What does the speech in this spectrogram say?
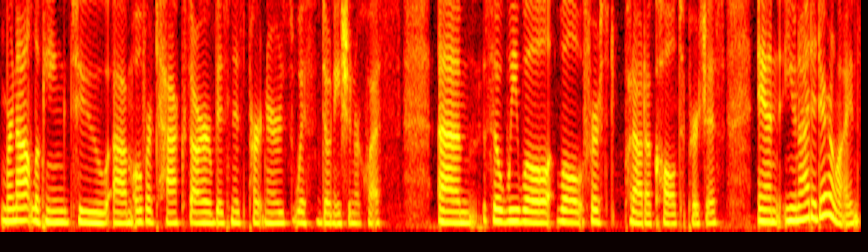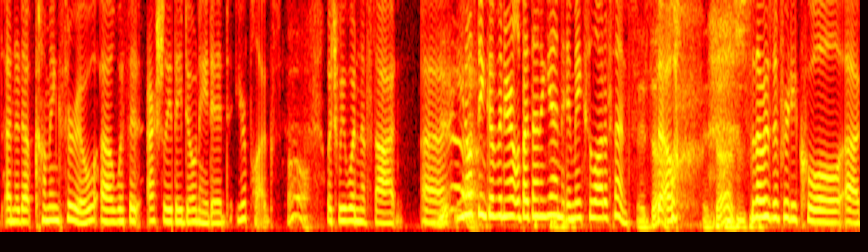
We're not looking to um, overtax our business partners with donation requests. Um, so we will will first put out a call to purchase, and United Airlines ended up coming through uh, with it. Actually, they donated earplugs, Oh. which we wouldn't have thought. Uh, You don't think of an airline, but then again, it makes a lot of sense. It So. does. it does. So that was a pretty cool uh,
